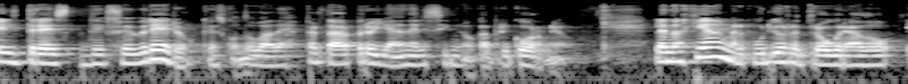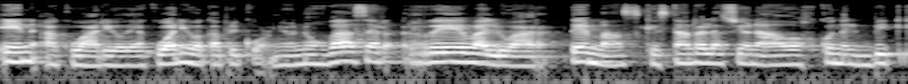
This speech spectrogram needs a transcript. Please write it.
el 3 de febrero, que es cuando va a despertar, pero ya en el signo Capricornio. La energía de Mercurio retrógrado en Acuario, de Acuario a Capricornio, nos va a hacer reevaluar temas que están relacionados con el big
